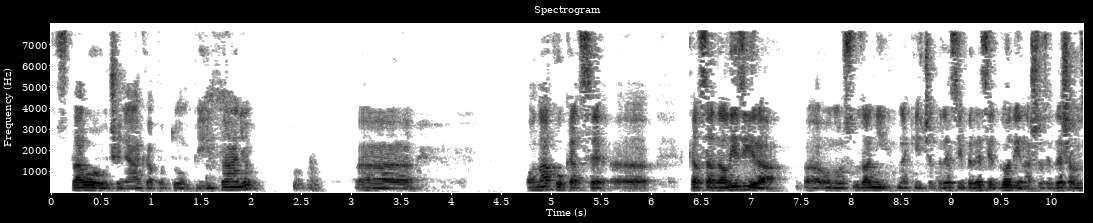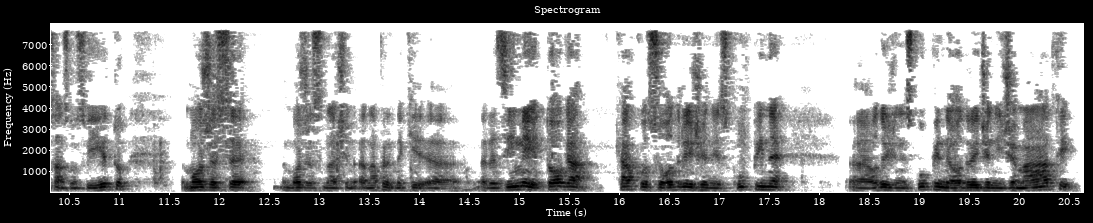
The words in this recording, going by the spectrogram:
stavove učenjaka po tom pitanju, e, onako kad se, e, kad se analizira ono u zadnjih nekih 40-50 godina što se dešava u islamskom svijetu, može se, može se znači, napraviti neki rezime toga kako su određene skupine, određene skupine, određeni džemati,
